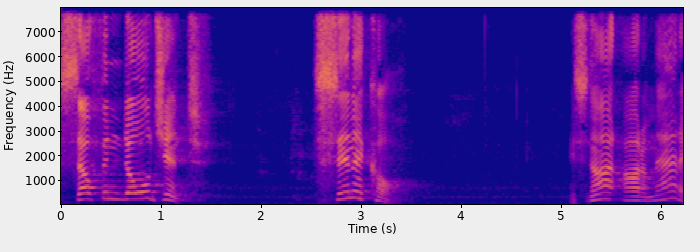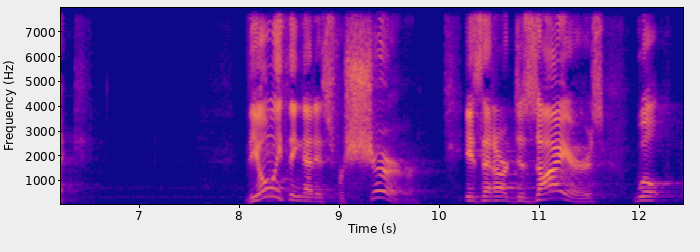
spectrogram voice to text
self indulgent, cynical. It's not automatic. The only thing that is for sure is that our desires will,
